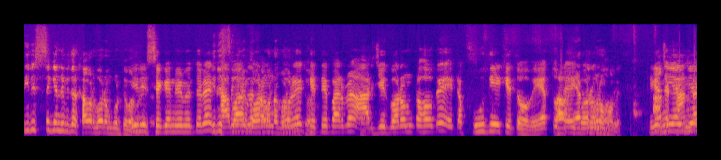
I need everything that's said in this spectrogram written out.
তিরিশ সেকেন্ডের ভিতরে খাবার গরম করতে পারবেন। 30 সেকেন্ডের ভিতরে 30 খাবার গরম করে খেতে পারবে আর যে গরমটা হবে এটা ফু দিয়ে খেতে হবে এতটাই হ্যাঁ, এত গরম হবে। ঠিক আছে? ঠান্ডা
